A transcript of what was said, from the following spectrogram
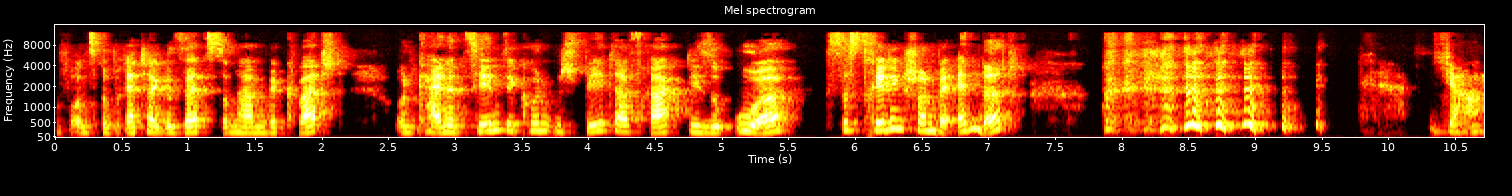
auf unsere Bretter gesetzt und haben gequatscht. Und keine zehn Sekunden später fragt diese Uhr, ist das Training schon beendet? Ja,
